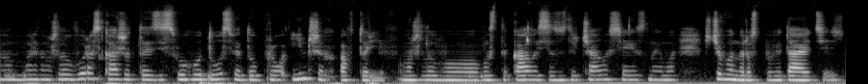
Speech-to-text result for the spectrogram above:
Е, Марина, можливо, ви розкажете зі свого досвіду про інших авторів. Можливо, ви стикалися, зустрічалися із ними. Що вони розповідають?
